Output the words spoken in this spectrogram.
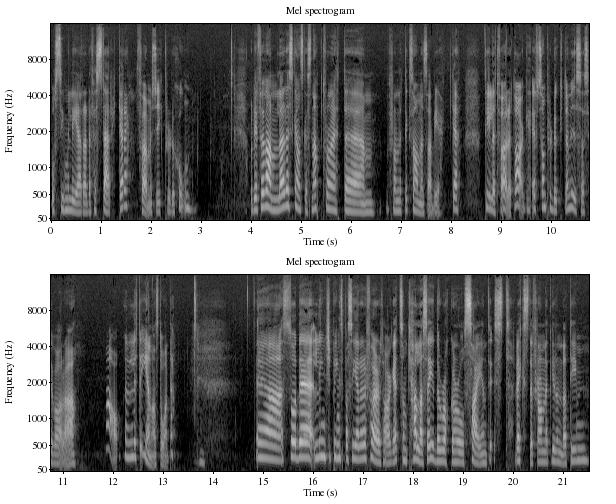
och simulerade förstärkare för musikproduktion. Och det förvandlades ganska snabbt från ett, eh, från ett examensarbete till ett företag, eftersom produkten visade sig vara ja, lite enastående. Mm. Eh, så det Linköpingsbaserade företaget, som kallar sig The Rock'n'Roll Scientist, växte från ett grundarteam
